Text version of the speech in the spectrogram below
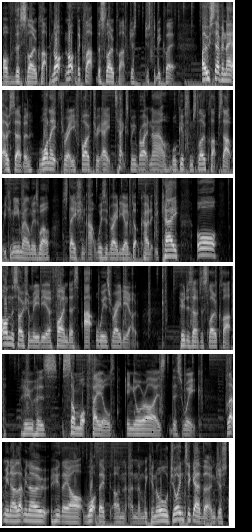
of the slow clap? Not not the clap, the slow clap. Just just to be clear. 07807 183 538. Text me right now. We'll give some slow claps out. You can email me as well, station at wizardradio.co.uk, or on the social media, find us at wizradio. Who deserves a slow clap? Who has somewhat failed in your eyes this week? Let me know. Let me know who they are, what they've done, and then we can all join together and just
